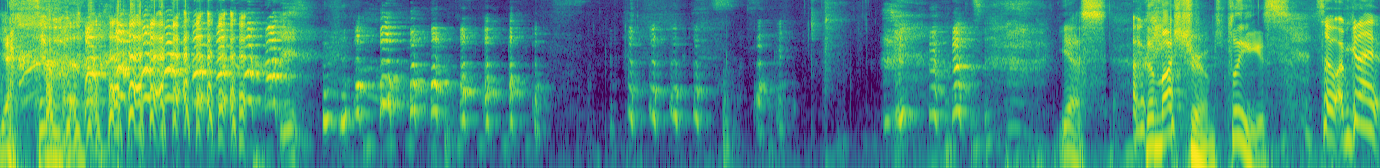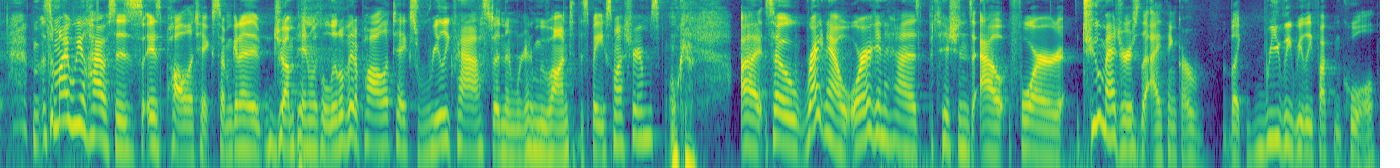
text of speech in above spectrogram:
Yeah. yes. The mushrooms, please. So I'm gonna. So my wheelhouse is is politics. So I'm gonna jump in with a little bit of politics really fast, and then we're gonna move on to the space mushrooms. Okay. Uh, so right now, Oregon has petitions out for two measures that I think are like really, really fucking cool.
